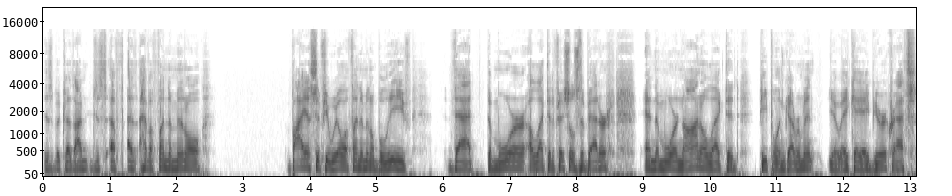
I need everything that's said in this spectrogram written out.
is because I'm just have a fundamental bias, if you will, a fundamental belief that the more elected officials, the better, and the more non-elected people in government, you know, aka bureaucrats,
